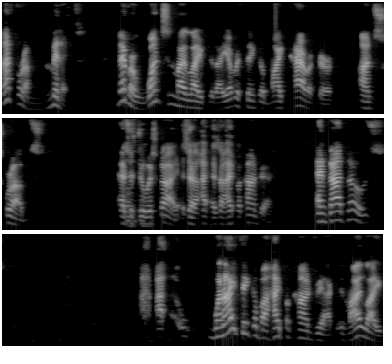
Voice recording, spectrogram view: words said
not for a minute. Never once in my life did I ever think of my character on Scrubs as a Jewish guy, as a as a hypochondriac. And God knows, I, I, when I think of a hypochondriac in my life,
